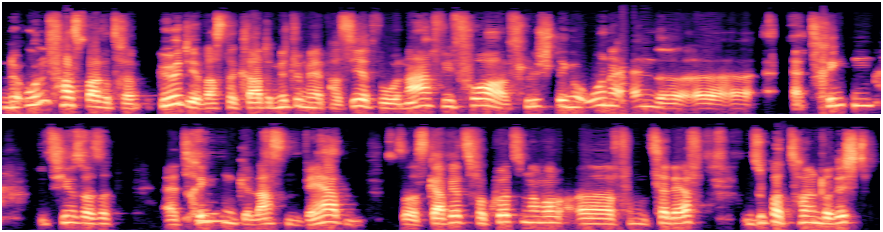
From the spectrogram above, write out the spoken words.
eine unfassbare Tragödie, was da gerade im Mittelmeer passiert, wo nach wie vor Flüchtlinge ohne Ende äh, ertrinken beziehungsweise ertrinken gelassen werden. So, es gab jetzt vor kurzem nochmal äh, vom ZDF einen super tollen Bericht,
